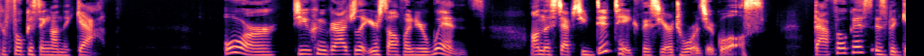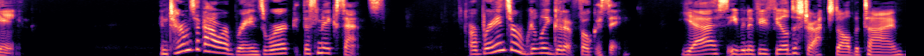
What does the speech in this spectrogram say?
You're focusing on the gap. Or do you congratulate yourself on your wins, on the steps you did take this year towards your goals? That focus is the gain. In terms of how our brains work, this makes sense. Our brains are really good at focusing. Yes, even if you feel distracted all the time.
